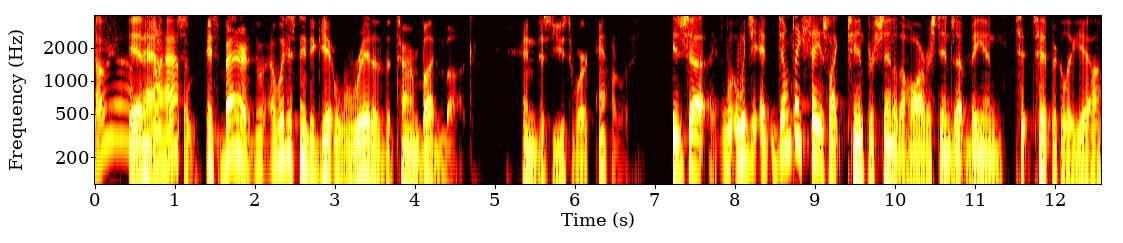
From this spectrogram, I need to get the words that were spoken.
Oh yeah. It it's gonna happens. happen. It's better. We just need to get rid of the term button buck and just use the word antlerless. Is uh, would you? Don't they say it's like ten percent of the harvest ends up being? T- typically, yeah,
